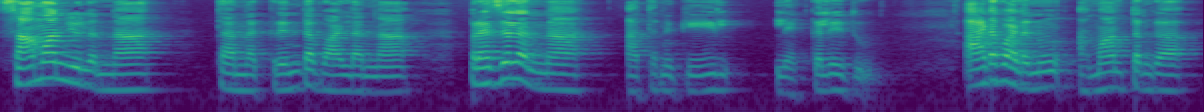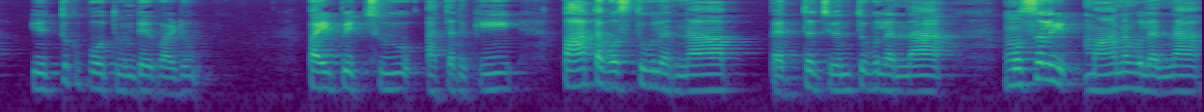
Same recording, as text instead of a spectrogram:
సామాన్యులన్నా తన క్రింద వాళ్ళన్నా ప్రజలన్నా అతనికి లెక్కలేదు. ఆడవాళ్ళను అమాంతంగా ఎత్తుకుపోతుండేవాడు. పైపెచ్చు అతనికి పాత వస్తువులన్నా పెద్ద జంతువులన్నా ముసలి మానవులన్నా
